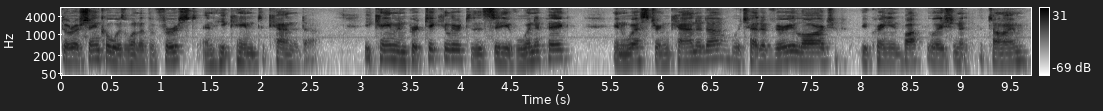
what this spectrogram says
Doroshenko was one of the first, and he came to Canada. He came in particular to the city of Winnipeg in Western Canada, which had a very large Ukrainian population at the time.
